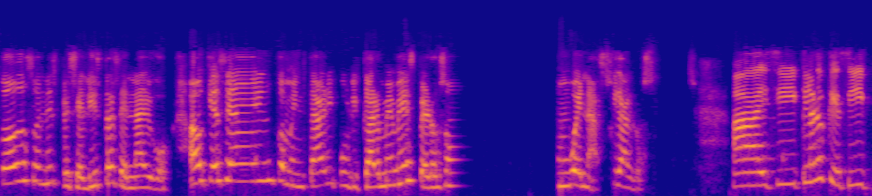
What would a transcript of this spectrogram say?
todos son especialistas en algo, aunque sea en comentar y publicar memes, pero son buenas, síganlos. Ay, sí, claro que sí.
